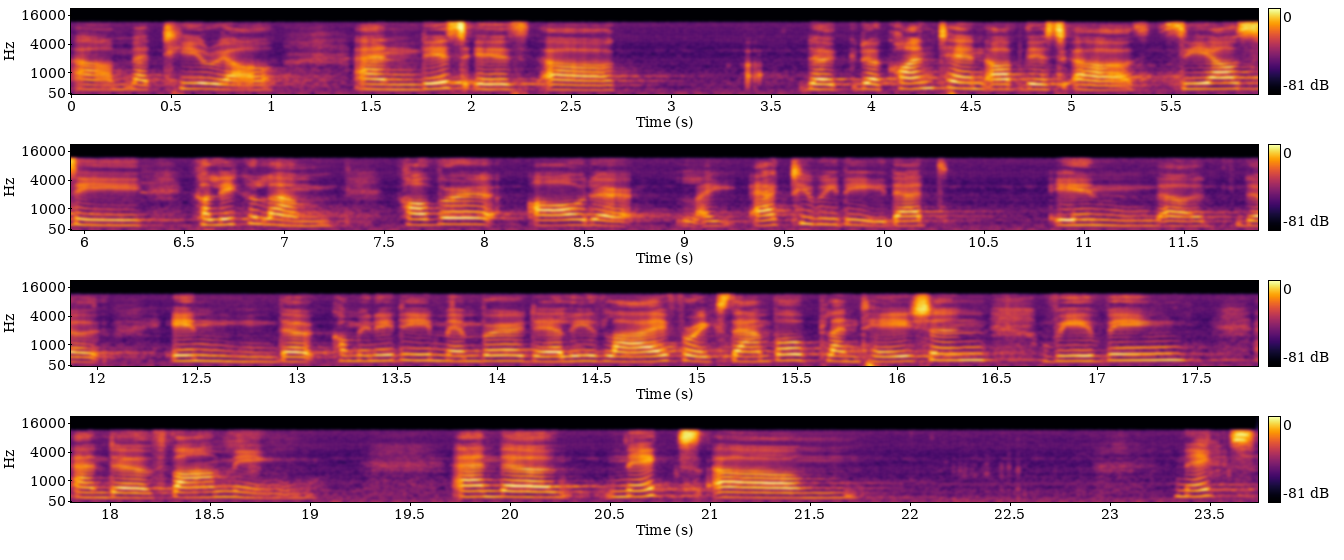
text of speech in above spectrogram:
uh, material. And this is uh, the, the content of this CLC uh, curriculum cover all the like activity that in the in the community member daily life, for example, plantation, weaving, and uh, farming. And uh, next, um, next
